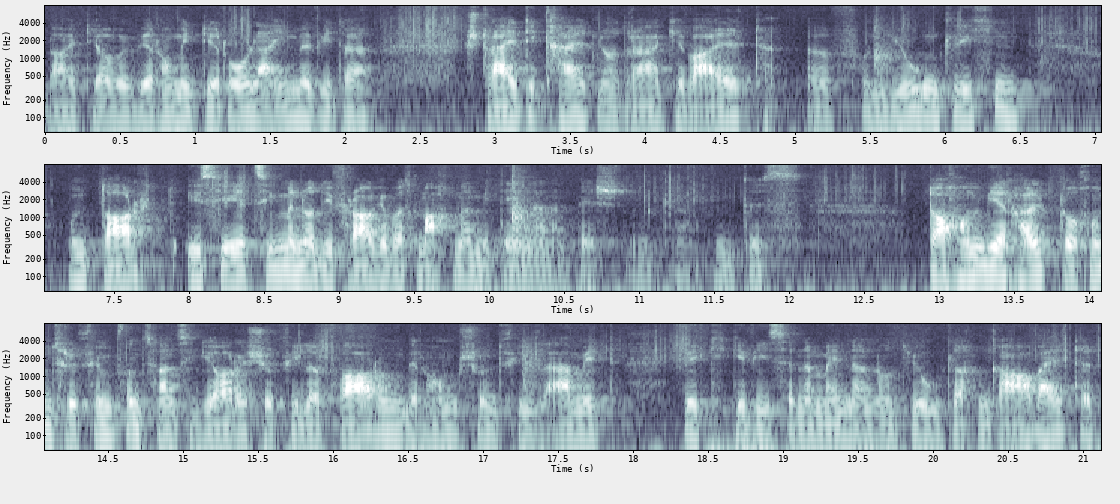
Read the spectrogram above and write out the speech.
Leute. Aber wir haben in Tirol auch immer wieder Streitigkeiten oder auch Gewalt äh, von Jugendlichen. Und dort ist jetzt immer noch die Frage, was machen wir mit denen am besten. Und das, da haben wir halt durch unsere 25 Jahre schon viel Erfahrung. Wir haben schon viel auch mit weggewiesenen Männern und Jugendlichen gearbeitet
